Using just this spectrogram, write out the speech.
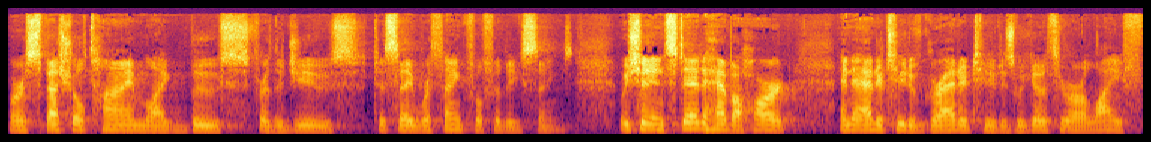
or a special time like Booths for the Jews to say we're thankful for these things. We should instead have a heart and attitude of gratitude as we go through our life.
